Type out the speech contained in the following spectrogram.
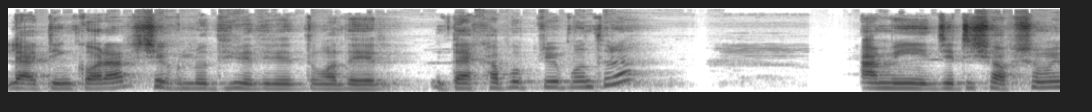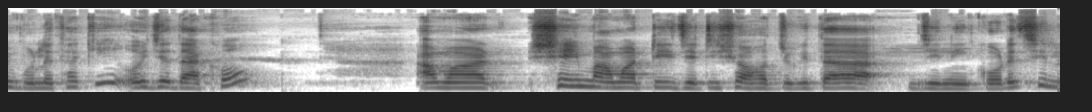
লাইটিং করার সেগুলো ধীরে ধীরে তোমাদের দেখাবো, প্রিয় বন্ধুরা। আমি যেটি সবসময় বলে থাকি, ওই যে দেখো, আমার সেই মামাটি যেটি সহযোগিতা যিনি করেছিল,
